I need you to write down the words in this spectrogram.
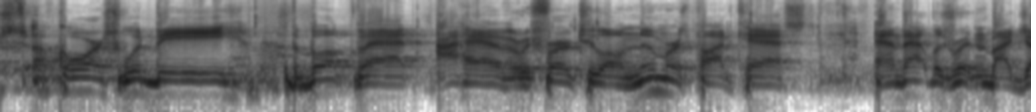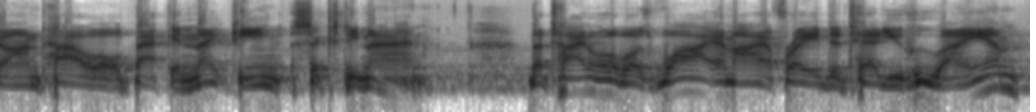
First, of course, would be the book that I have referred to on numerous podcasts, and that was written by John Powell back in 1969. The title was Why Am I Afraid to Tell You Who I Am?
